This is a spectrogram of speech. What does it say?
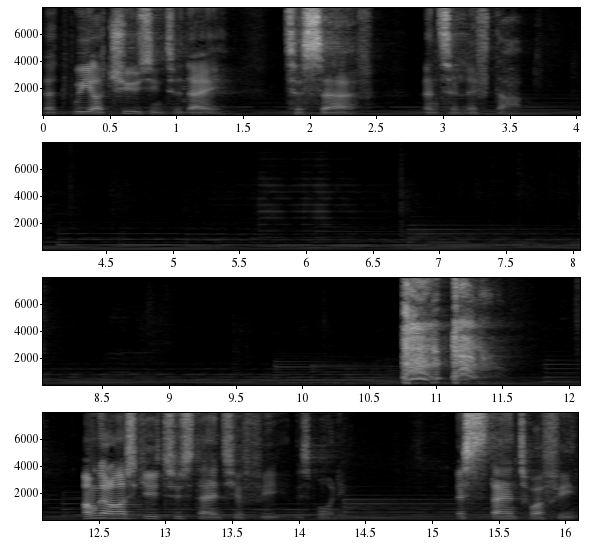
that we are choosing today to serve and to lift up. I'm going to ask you to stand to your feet this morning. Let's stand to our feet.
